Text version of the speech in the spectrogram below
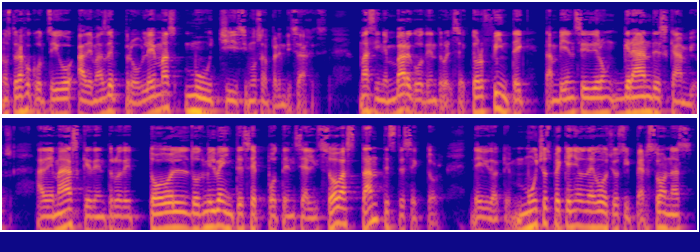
nos trajo consigo, además de problemas, muchísimos aprendizajes. Más sin embargo, dentro del sector fintech también se dieron grandes cambios, Además que dentro de todo el 2020 se potencializó bastante este sector, debido a que muchos pequeños negocios y personas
